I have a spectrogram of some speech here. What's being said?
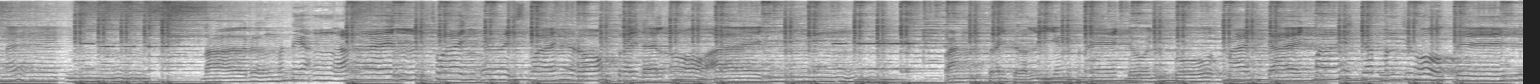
ភ្នែកដើររឿងម្នាក់ឯងស្វែងអើយស្វែងរងត្រីដែលអឯងបាំងត្រីត្រលៀងភ្នែកដូចគោថ្មែកកែកបែកចិត្តមិនយកទេ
